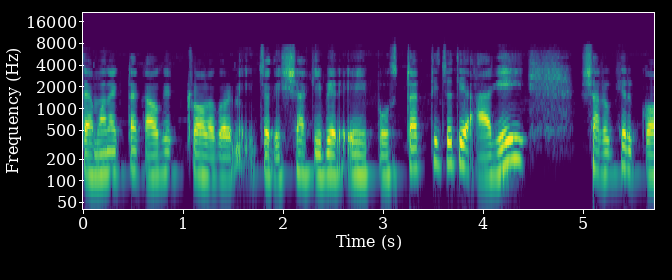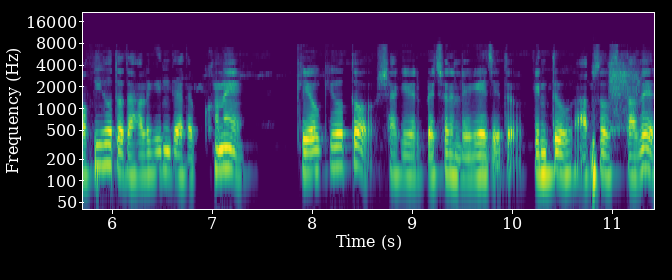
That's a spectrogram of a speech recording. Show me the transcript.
তেমন একটা কাউকে ট্রল করেনি। যদি সাকিবের এই পোস্টারটি যদি আগেই শাহরুখের কপি হতো, তাহলে কিন্তু এতক্ষণে কেউ কেউ তো সাকিবের পেছনে লেগে যেত। কিন্তু আফসোস তাদের।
